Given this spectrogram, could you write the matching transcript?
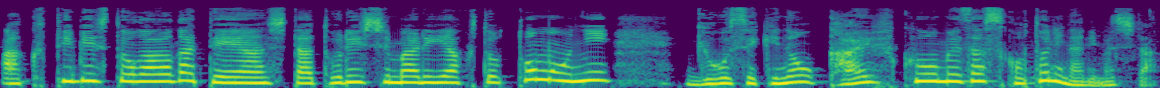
アクティビスト側が提案した取締役とともに業績の回復を目指すことになりました。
